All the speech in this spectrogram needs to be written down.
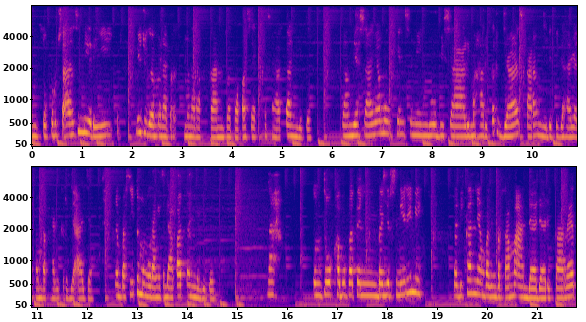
untuk perusahaan sendiri, ini juga menerapkan protokol kesehatan gitu. Yang biasanya mungkin seminggu bisa lima hari kerja, sekarang menjadi tiga hari atau empat hari kerja aja. Dan pasti itu mengurangi pendapatan begitu. Nah, untuk Kabupaten Banjar sendiri nih, tadi kan yang paling pertama ada dari Karet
